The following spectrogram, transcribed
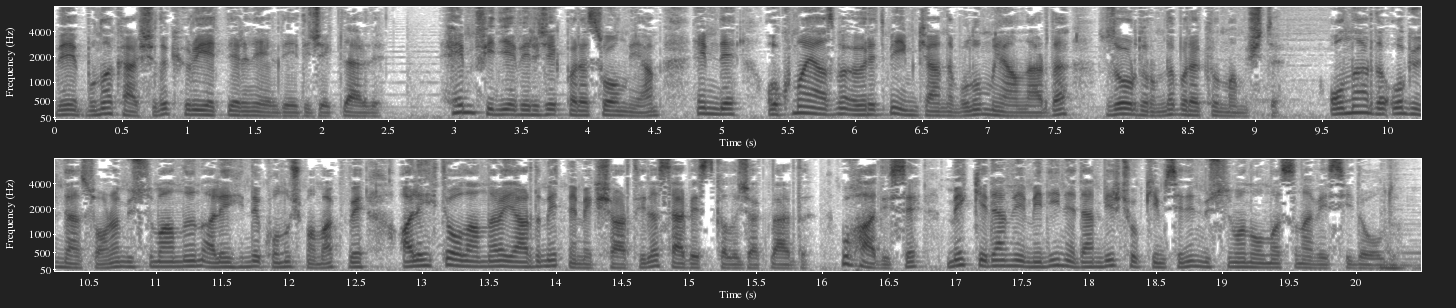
ve buna karşılık hürriyetlerini elde edeceklerdi. Hem fidye verecek parası olmayan hem de okuma yazma öğretme imkanı bulunmayanlar da zor durumda bırakılmamıştı. Onlar da o günden sonra Müslümanlığın aleyhinde konuşmamak ve aleyhte olanlara yardım etmemek şartıyla serbest kalacaklardı. Bu hadise Mekke'den ve Medine'den birçok kimsenin Müslüman olmasına vesile oldu.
